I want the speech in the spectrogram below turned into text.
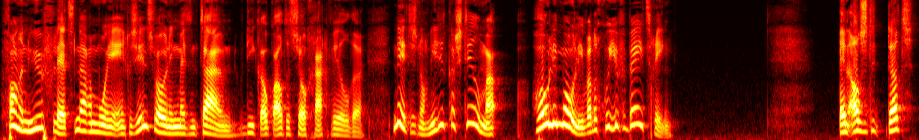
Van een huurflat naar een mooie eengezinswoning met een tuin, die ik ook altijd zo graag wilde. Nee, het is nog niet het kasteel, maar holy moly, wat een goede verbetering. En als dat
